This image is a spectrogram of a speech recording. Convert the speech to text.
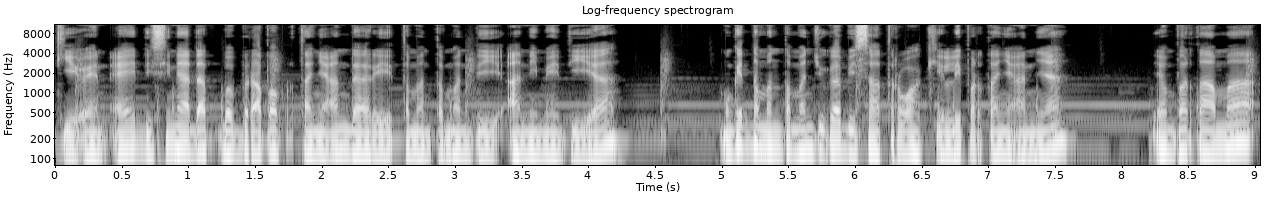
Q&A. Di sini ada beberapa pertanyaan dari teman-teman di Animedia. Mungkin teman-teman juga bisa terwakili pertanyaannya. Yang pertama,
